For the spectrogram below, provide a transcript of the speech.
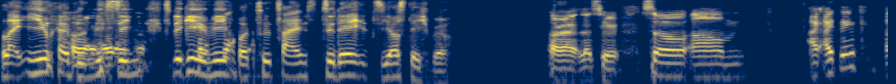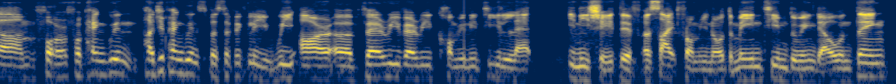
Like you have been right, missing right. speaking with me for two times. Today it's your stage, bro. All right, let's hear. It. So, um, I, I think um, for for Penguin, Pudgy Penguin specifically, we are a very very community led initiative. Aside from you know the main team doing their own thing,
